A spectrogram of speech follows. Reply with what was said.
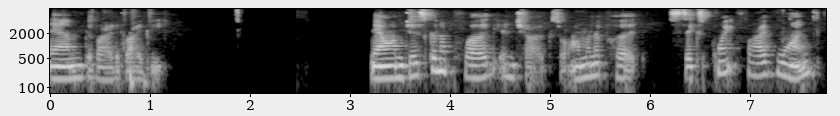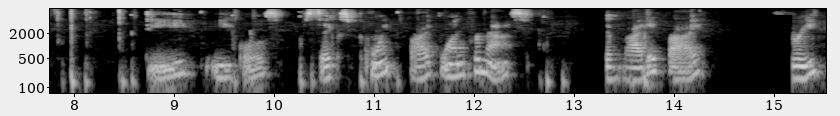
M divided by B. Now I'm just going to plug and chug. So I'm going to put 6.51 D equals 6.51 for mass divided by 3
